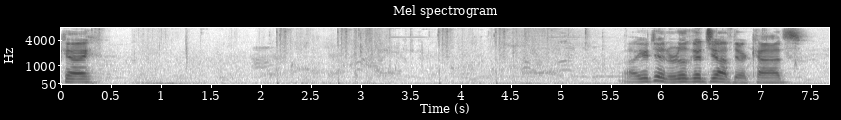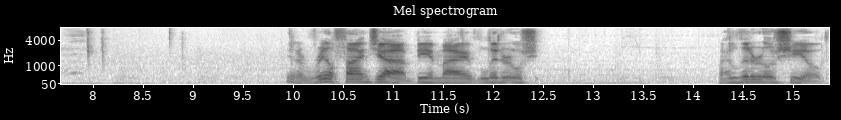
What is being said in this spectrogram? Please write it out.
Okay. Oh, you're doing a real good job there, Cods. You're doing a real fine job being my literal my literal shield.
